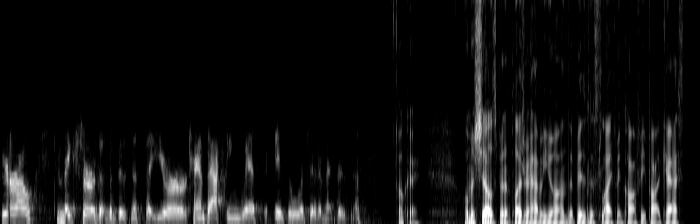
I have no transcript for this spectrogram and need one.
Bureau to make sure that the business that you're transacting with is a legitimate business. Okay. Well, Michelle, it's been a pleasure having you on the Business Life and Coffee podcast.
